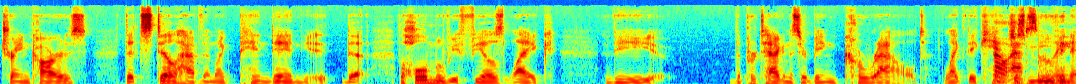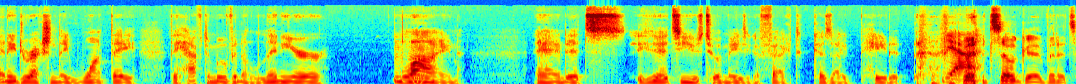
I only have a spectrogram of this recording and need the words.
train cars that still have them like pinned in. Y- the The whole movie feels like the the protagonists are being corralled like they can't Oh, just move in any direction they want they they have to move in a linear Mm-hmm. line and it's it's used to amazing effect because i hate it Yeah. it's so good but it's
